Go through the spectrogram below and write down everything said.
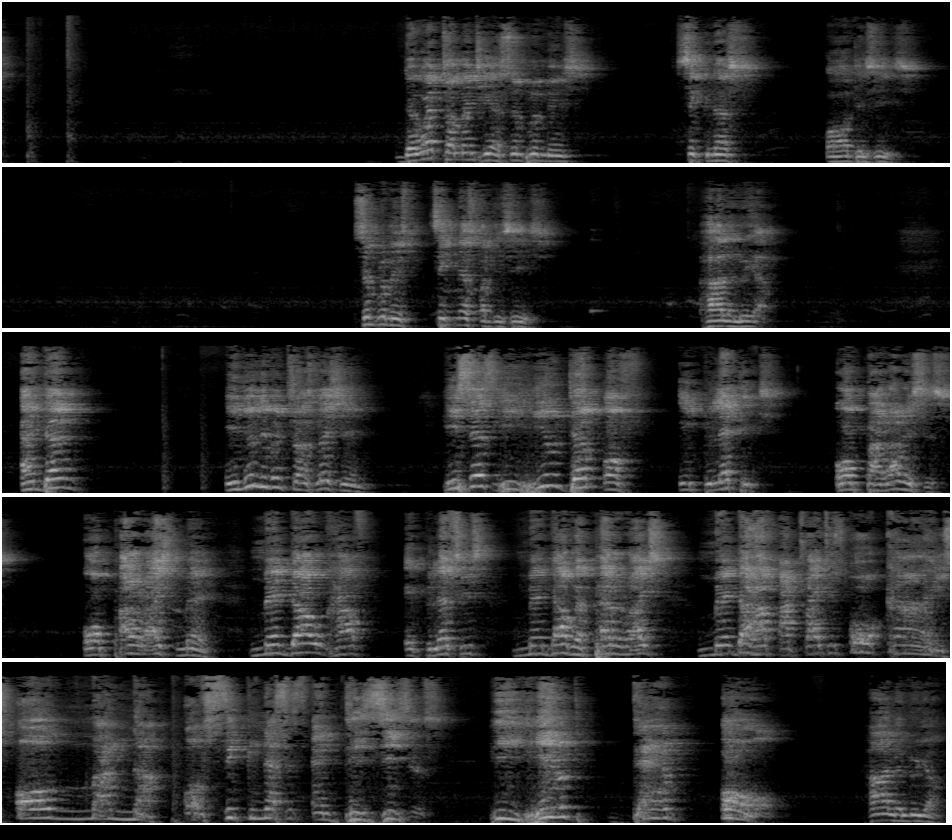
The word torment here simply means sickness or disease. Simply means sickness or disease. Hallelujah. And then in New Living Translation, he says he healed them of epileptic or paralysis or paralyzed men. Men that have epilepsy, men that were paralyzed, men that have arthritis, all kinds, all manner of sicknesses and diseases. He healed them all. Hallelujah.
